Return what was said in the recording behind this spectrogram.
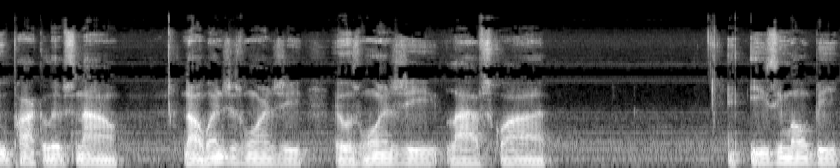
apocalypse now. No, it wasn't just Warren G. It was Warren G, Live Squad, and Easy Mo Bee.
